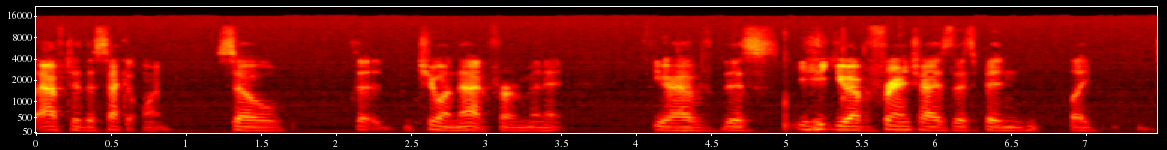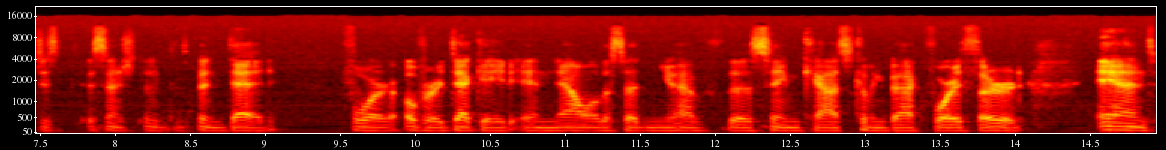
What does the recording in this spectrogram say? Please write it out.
after the second one. So, th- chew on that for a minute. You have this, you have a franchise that's been, like, just essentially, it's been dead for over a decade, and now all of a sudden you have the same cast coming back for a third. And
